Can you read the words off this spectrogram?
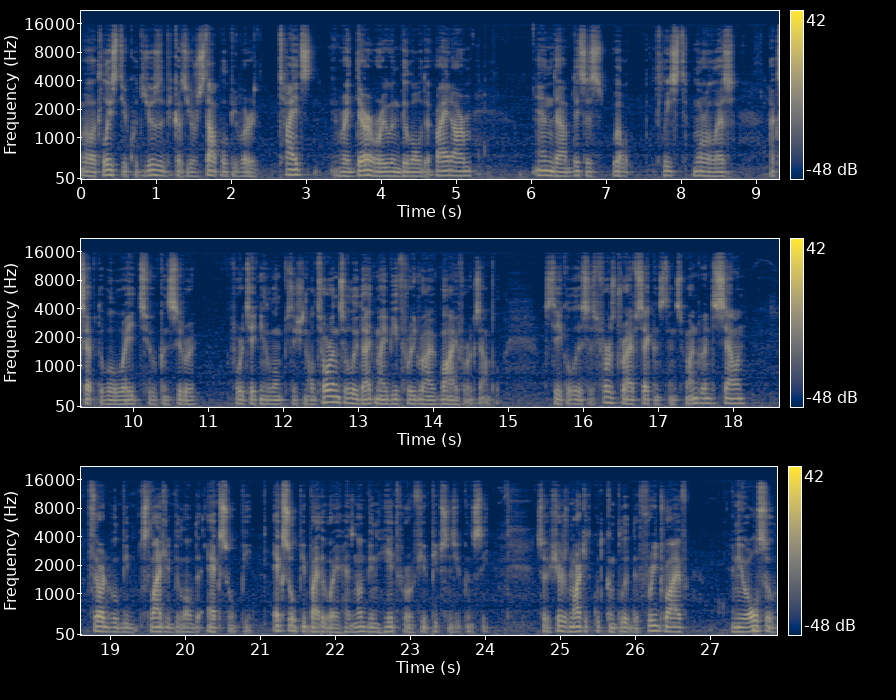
Well, at least you could use it because your stop will be very tight right there or even below the right arm. And uh, this is, well, at least more or less acceptable way to consider for taking a long position. Alternatively, that might be three drive buy, for example. Stickle, this is first drive, second stance 127, third will be slightly below the XOP. XOP, by the way, has not been hit for a few pips, as you can see. So here's market could complete the free drive, and you also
